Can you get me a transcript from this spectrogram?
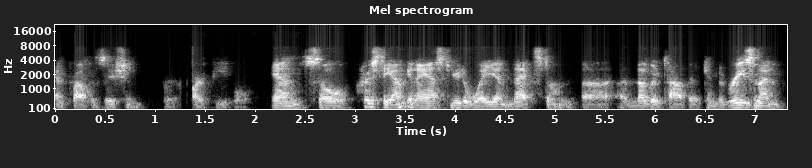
and proposition for our people. And so, Kristy, I'm going to ask you to weigh in next on uh, another topic. And the reason I'm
